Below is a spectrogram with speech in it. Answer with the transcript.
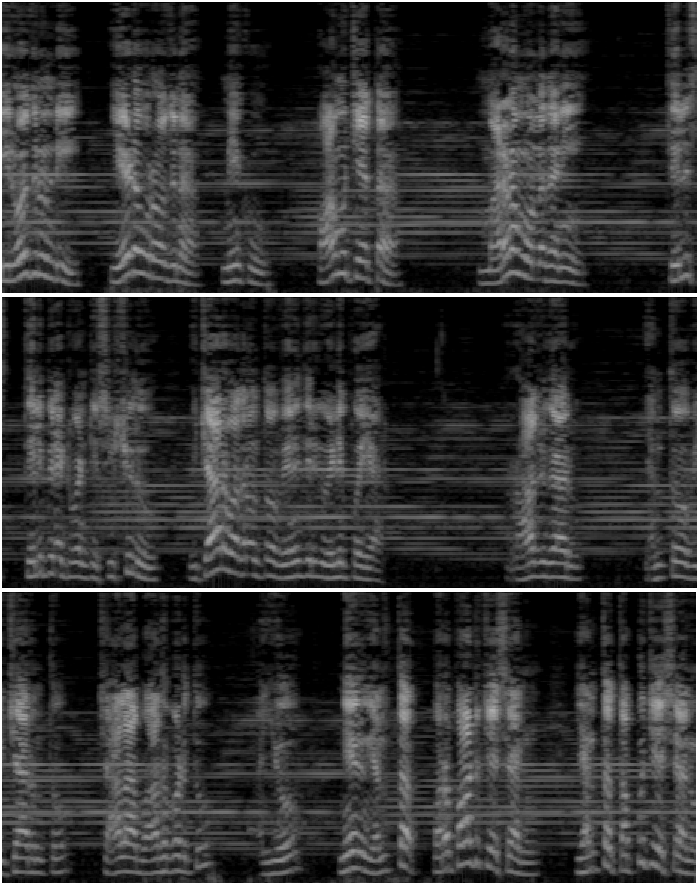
ఈ రోజు నుండి ఏడవ రోజున మీకు పాము చేత మరణం ఉన్నదని తెలి తెలిపినటువంటి శిష్యులు విచారవదనంతో వెనుదిరిగి వెళ్ళిపోయారు. రాజుగారు ఎంతో విచారంతో చాలా బాధపడుతూ అయ్యో నేను ఎంత పొరపాటు చేశాను ఎంత తప్పు చేశాను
